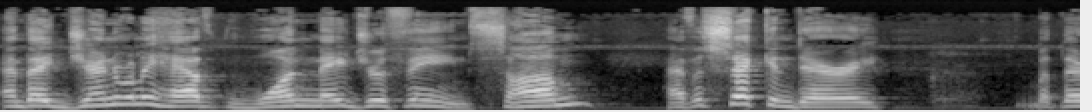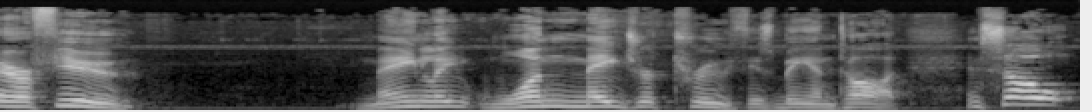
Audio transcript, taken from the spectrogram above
And they generally have one major theme. Some have a secondary, but there are few. Mainly one major truth is being taught. And so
